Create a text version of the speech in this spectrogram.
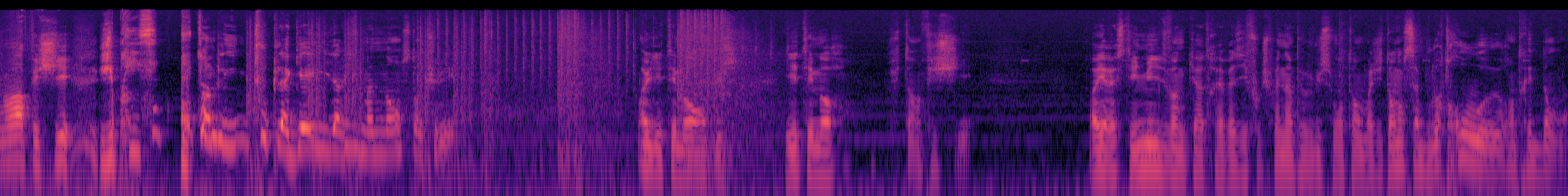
Oh, fait chier. J'ai pris cette putain de ligne toute la game. Il arrive maintenant, cet enculé. Oh, il était mort en plus. Il était mort. Putain, fait chier. Ah, il restait 1 minute 24. Eh, Vas-y, faut que je prenne un peu plus mon temps. Moi, j'ai tendance à vouloir trop euh, rentrer dedans là.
